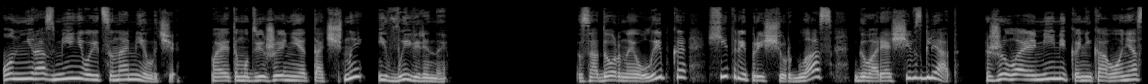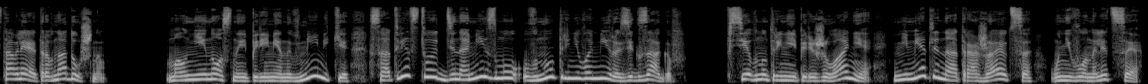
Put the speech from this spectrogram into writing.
он не разменивается на мелочи, поэтому движения точны и выверены. Задорная улыбка, хитрый прищур глаз, говорящий взгляд. Живая мимика никого не оставляет равнодушным. Молниеносные перемены в мимике соответствуют динамизму внутреннего мира зигзагов. Все внутренние переживания немедленно отражаются у него на лице.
